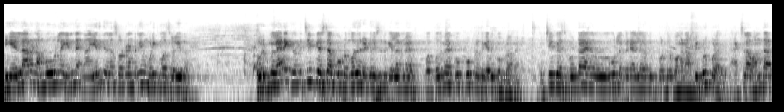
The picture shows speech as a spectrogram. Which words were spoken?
நீங்கள் எல்லாரும் நம்ம ஊரில் என்ன நான் எதுக்கு இதெல்லாம் சொல்கிறேன்றதையும் முடிக்கும் போது சொல்லிடுறேன். ஒரு வேலைக்கு வந்து சீஃப் கெஸ்டா கூப்பிடும்போது ரெண்டு விஷயத்துக்கு எல்லாருமே பொ- கூ- கூப்பிடுறதுக்கு எதுவும் கூப்பிடுவாங்க? ஒரு சீஃப் கெஸ்ட் கூப்பிட்டா ஊர்ல பெரிய வந்து கொடுத்துட்டு போங்கன்னு அப்படி கொடுக்கக்கூடாது. ஆக்சுவலா வந்தா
